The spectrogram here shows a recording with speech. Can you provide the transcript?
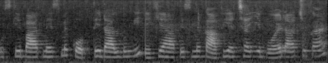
उसके बाद मैं इसमें कोफ्ते डाल दूँगी। देखिए, आप इसमें काफ़ी अच्छा ये बॉयल आ चुका है।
